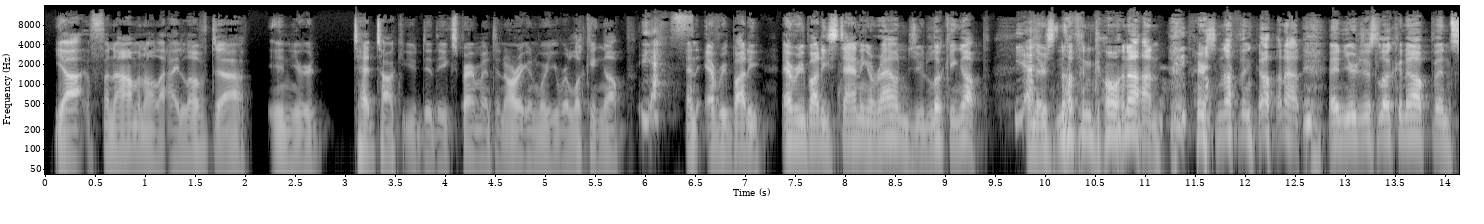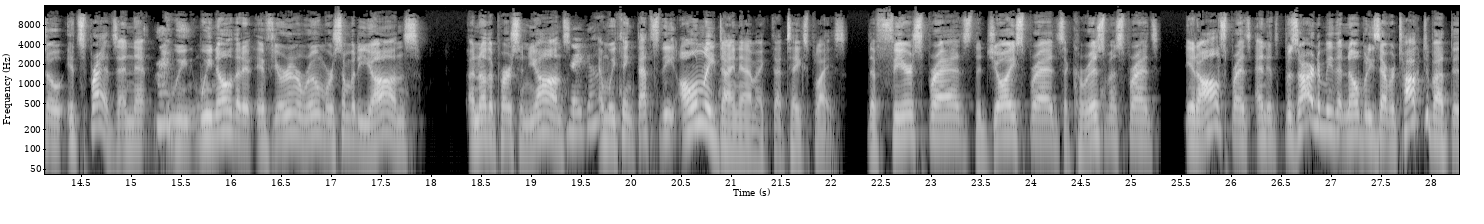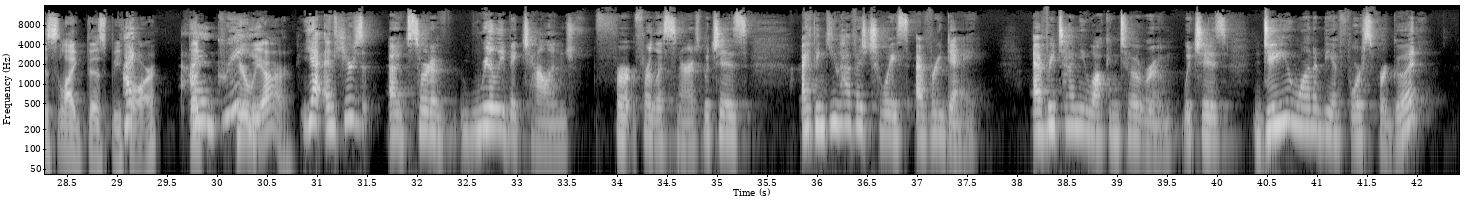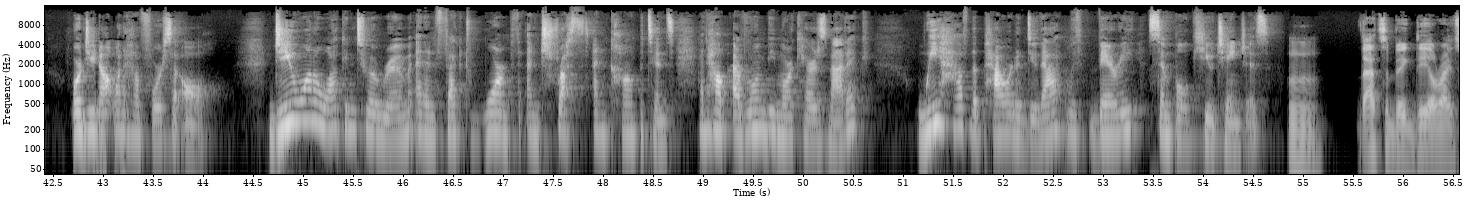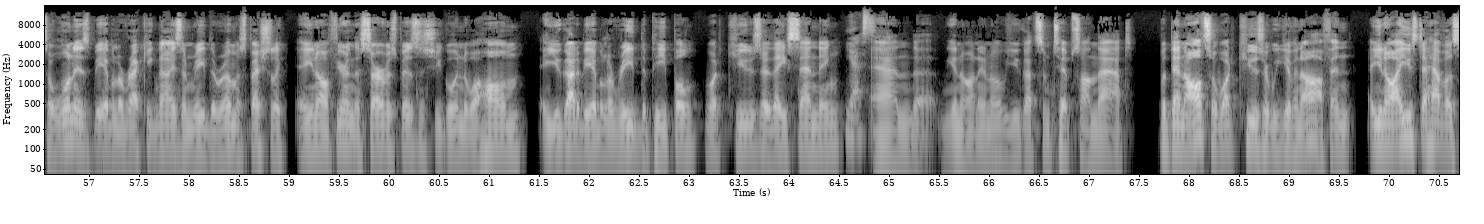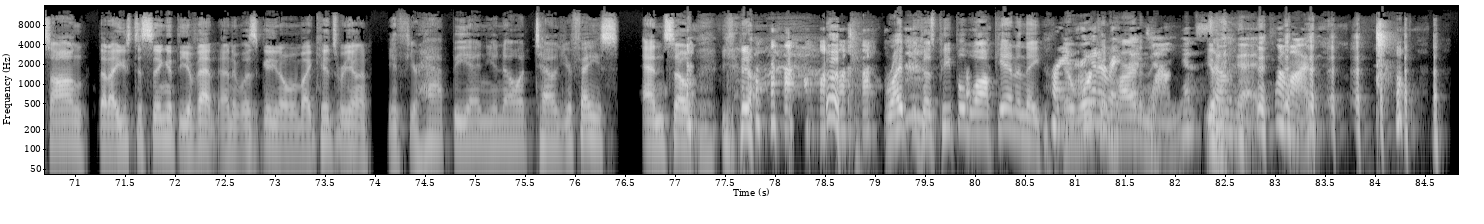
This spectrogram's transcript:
Yeah, phenomenal. I loved uh, in your TED talk you did the experiment in Oregon where you were looking up. Yes. And everybody everybody standing around you looking up. Yes. And there's nothing going on. There's nothing going on. And you're just looking up and so it spreads and that spreads. we we know that if you're in a room where somebody yawns, another person yawns and we think that's the only dynamic that takes place. The fear spreads, the joy spreads, the charisma spreads. It all spreads and it's bizarre to me that nobody's ever talked about this like this before. I, but I agree. Here we are. Yeah, and here's a sort of really big challenge for for listeners, which is I think you have a choice every day, every time you walk into a room, which is do you want to be a force for good or do you not want to have force at all? Do you want to walk into a room and infect warmth and trust and competence and help everyone be more charismatic? We have the power to do that with very simple cue changes. Mm. That's a big deal, right? So one is be able to recognize and read the room, especially eh, you know if you're in the service business, you go into a home, eh, you got to be able to read the people. What cues are they sending? Yes, and uh, you know, and I know you got some tips on that. But then also, what cues are we giving off? And eh, you know, I used to have a song that I used to sing at the event, and it was you know when my kids were young. If you're happy and you know it, tell your face. And so, you know, right? Because people walk in and they right, they're working hard. and they, That's so good. Come on.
